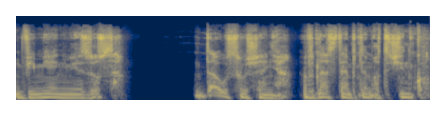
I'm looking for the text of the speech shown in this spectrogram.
w imieniu Jezusa. Do usłyszenia w następnym odcinku.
